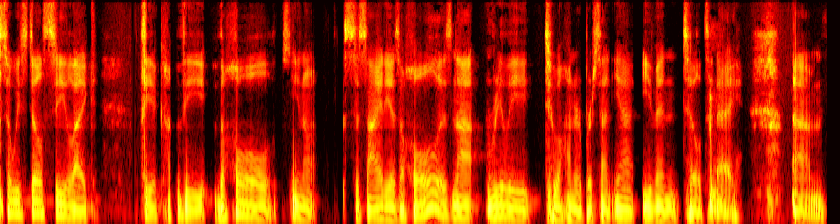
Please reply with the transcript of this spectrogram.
so we still see like the the the whole you know society as a whole is not really to 100% yet even till today um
